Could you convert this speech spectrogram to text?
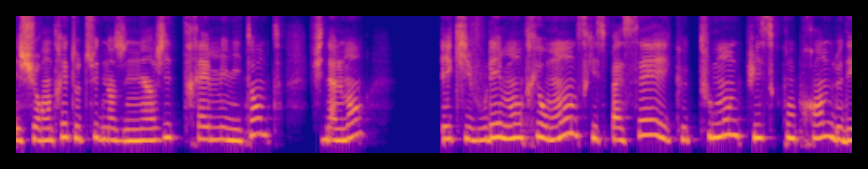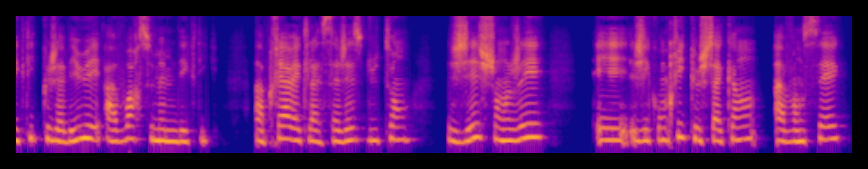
Et je suis rentrée tout de suite dans une énergie très militante, finalement, et qui voulait montrer au monde ce qui se passait et que tout le monde puisse comprendre le déclic que j'avais eu et avoir ce même déclic. Après, avec la sagesse du temps, j'ai changé et j'ai compris que chacun avançait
